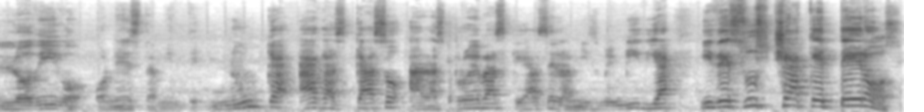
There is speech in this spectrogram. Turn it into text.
lo digo honestamente, nunca hagas caso a las pruebas que hace la misma Nvidia y de sus chaqueteros,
